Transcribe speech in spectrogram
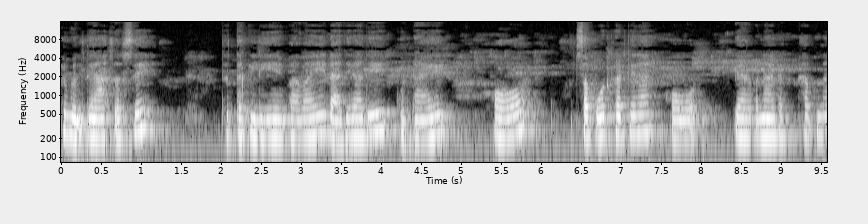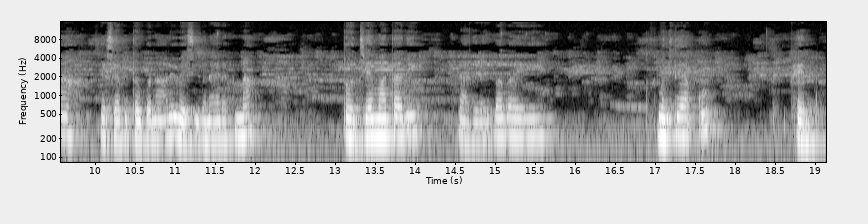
फिर मिलते हैं आप सबसे, तब तक लिए bye bye Radhe Radhe good night और सपोर्ट करते रहें और प्यार बनाए रखना अपना। जैसे अभी तक बना रहे हो, वैसे बनाए रखना। तो जय माता दी, राधे राधे बाय मिलते हैं आपको फिर।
